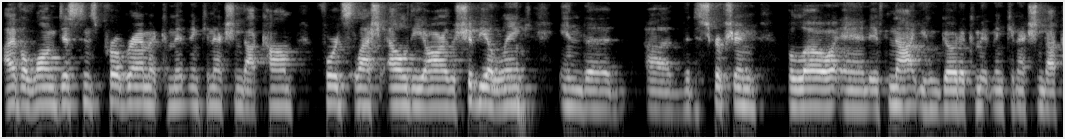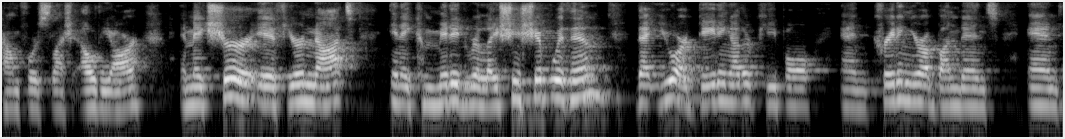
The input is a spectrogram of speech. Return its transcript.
I have a long distance program at commitmentconnection.com forward slash LDR. There should be a link in the uh, the description below. And if not, you can go to commitmentconnection.com forward slash LDR and make sure if you're not in a committed relationship with him, that you are dating other people and creating your abundance and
